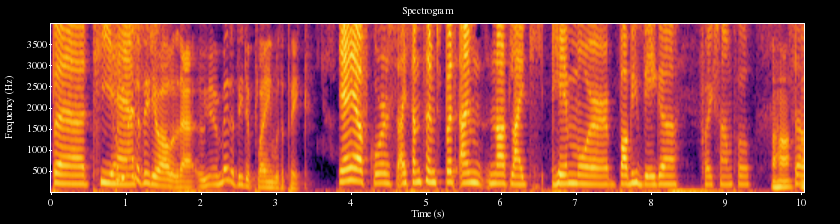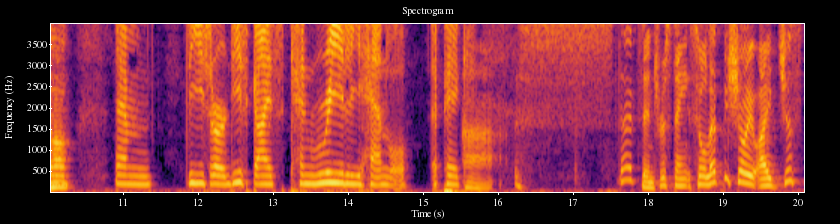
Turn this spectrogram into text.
but he But you made a video out of that. You made a video playing with a pick. yeah, yeah, of course. I sometimes, but I'm not like him or Bobby Vega, for example. Uh huh. So, um, these are these guys can really handle a pick. Ah, s- that's interesting. So let me show you. I just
